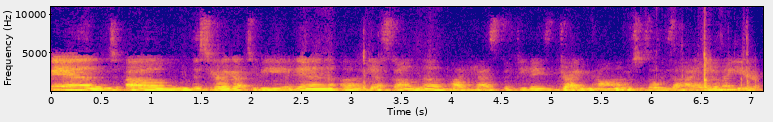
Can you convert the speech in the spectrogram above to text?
And um, this year I got to be again a guest on the podcast 50 Days of Dragon Con, which is always a highlight of my year.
